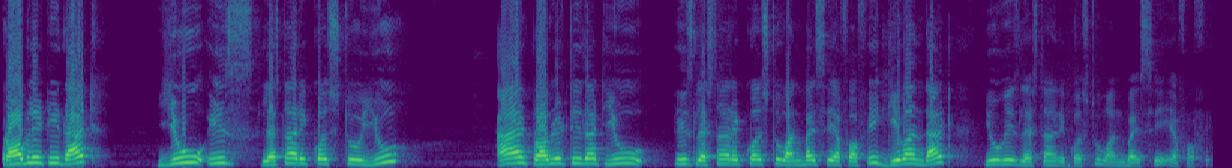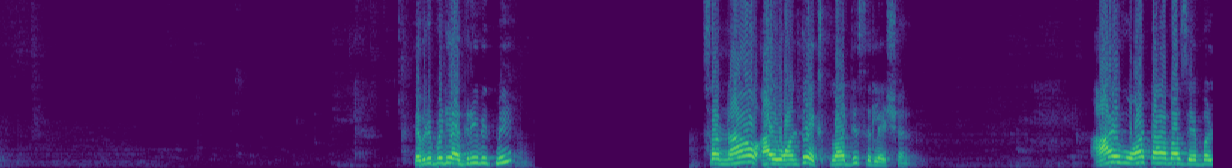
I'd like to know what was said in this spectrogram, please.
Probability that u is less than or equals to u and probability that u is less than or equals to 1 by c f of e given that u is less than or equals to 1 by c f of e. Everybody agree with me? So now I want to explore this relation. I what I was able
